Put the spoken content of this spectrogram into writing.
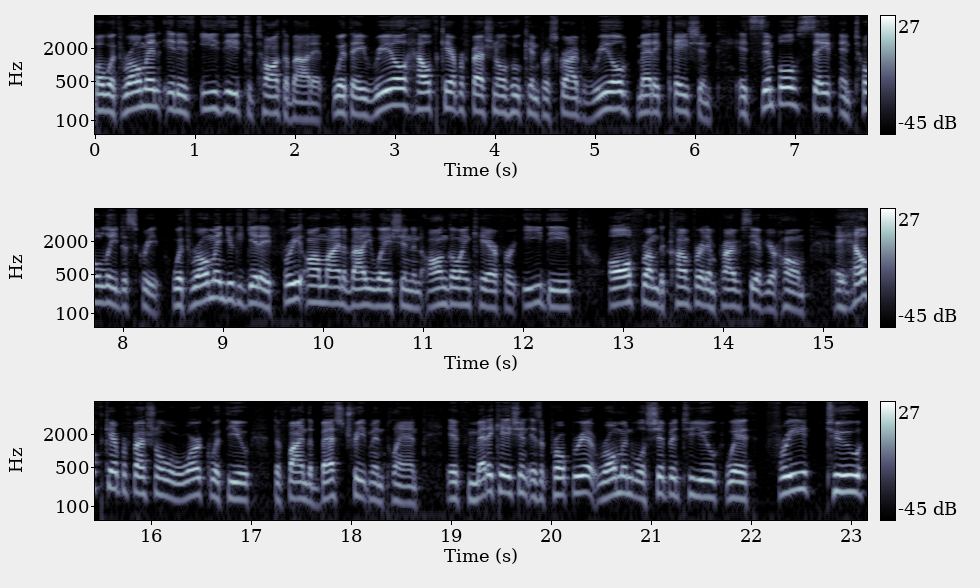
But with Roman, it is easy to talk about it. With a real healthcare professional who can prescribe real medication, it's simple, safe, and totally discreet. With Roman, you can get a free online evaluation evaluation and ongoing care for ED all from the comfort and privacy of your home. A healthcare professional will work with you to find the best treatment plan. If medication is appropriate, Roman will ship it to you with free two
